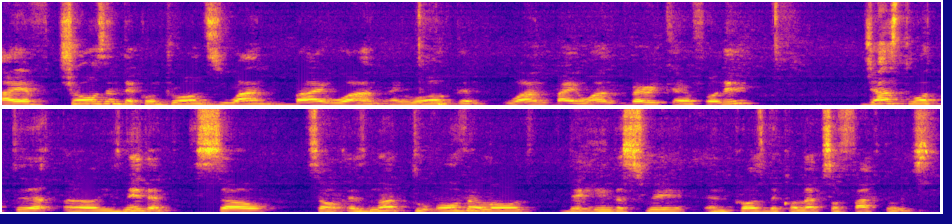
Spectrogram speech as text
I have chosen the controls one by one. I wrote them one by one very carefully just what uh, uh, is needed so so as not to overload the industry and cause the collapse of factories.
